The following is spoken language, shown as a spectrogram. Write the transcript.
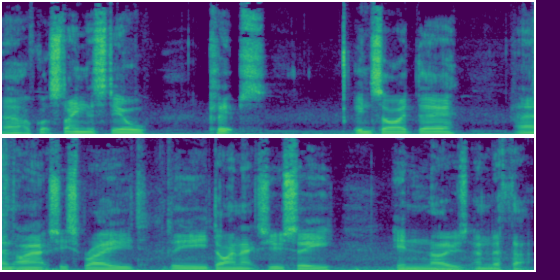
Uh, I've got stainless steel clips inside there and I actually sprayed the Dynax UC in those and left that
